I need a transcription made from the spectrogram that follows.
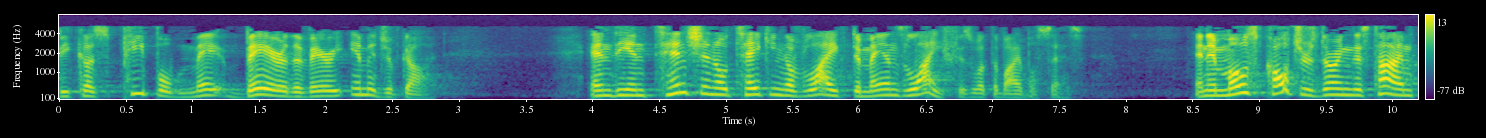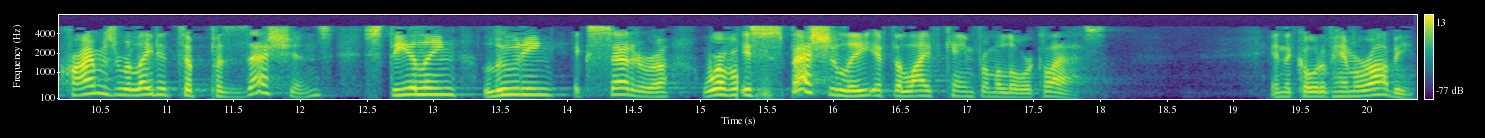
because people bear the very image of God. And the intentional taking of life demands life, is what the Bible says. And in most cultures during this time, crimes related to possessions, stealing, looting, etc., were especially if the life came from a lower class. In the Code of Hammurabi,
